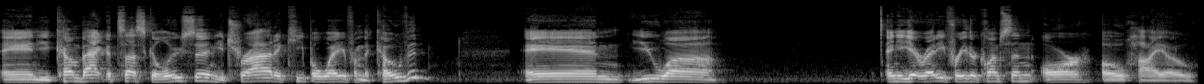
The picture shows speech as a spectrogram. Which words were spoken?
and you come back to Tuscaloosa and you try to keep away from the COVID, and you uh, and you get ready for either Clemson or Ohio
